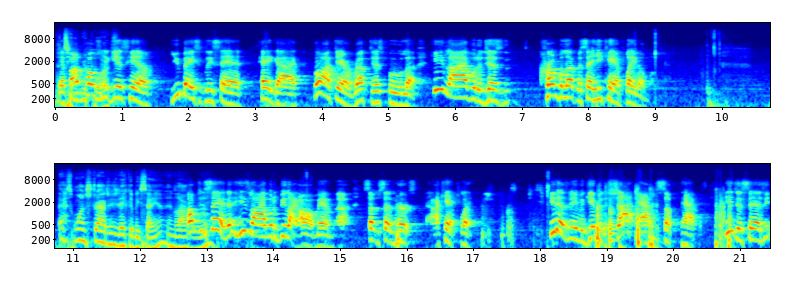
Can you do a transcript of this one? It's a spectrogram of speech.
the if I'm coaching against him, you basically saying, "Hey, guy, go out there and rough this fool up." He liable to just crumble up and say he can't play no more. That's one strategy they could be saying in locker I'm room. just saying that he's liable to be like, "Oh man, uh, something something hurts. I can't play." He doesn't even give it a shot after something happens. He just says he,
